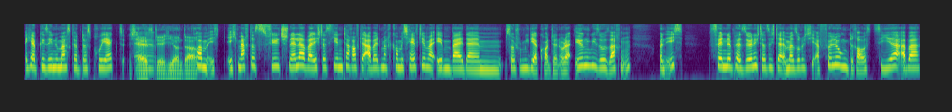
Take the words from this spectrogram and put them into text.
ich habe gesehen, du machst gerade das Projekt. Ich helfe dir hier und da. Komm, ich, ich mache das viel schneller, weil ich das jeden Tag auf der Arbeit mache. Komm, ich helfe dir mal eben bei deinem Social Media Content oder irgendwie so Sachen. Und ich finde persönlich, dass ich da immer so richtig Erfüllung draus ziehe, aber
